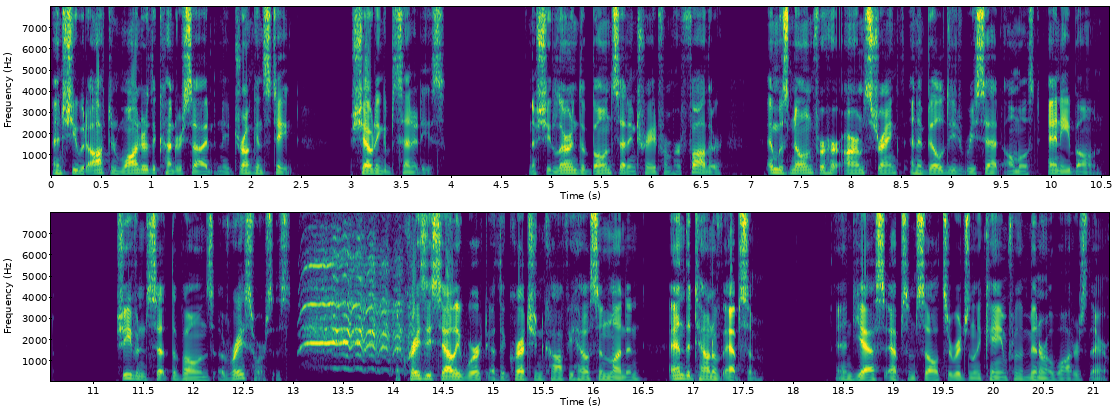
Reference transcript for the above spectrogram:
and she would often wander the countryside in a drunken state, shouting obscenities. Now, she learned the bone setting trade from her father and was known for her arm strength and ability to reset almost any bone. She even set the bones of racehorses. Now, Crazy Sally worked at the Grecian Coffee House in London and the town of Epsom. And yes, Epsom salts originally came from the mineral waters there.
